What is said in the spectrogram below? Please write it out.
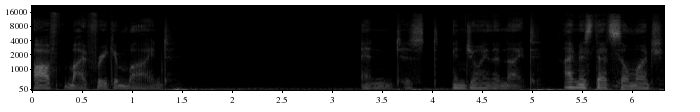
off my freaking mind and just enjoying the night. I miss that so much.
